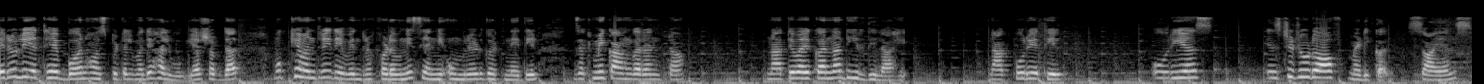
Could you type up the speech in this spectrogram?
एरोली येथे बर्न हॉस्पिटलमध्ये हलवू. या शब्दात मुख्यमंत्री देवेंद्र फडणवीस यांनी उमरेड घटनेतील जखमी कामगारांना नातेवाईकांना धीर दिला आहे. नागपूर येथील Orious Institute of Medical Science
